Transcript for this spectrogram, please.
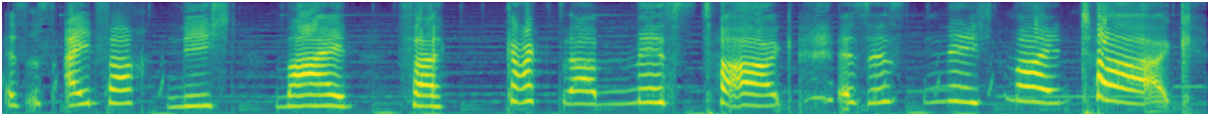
Es ist einfach nicht mein Verkehr verkackter Misttag. Es ist nicht mein Tag.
